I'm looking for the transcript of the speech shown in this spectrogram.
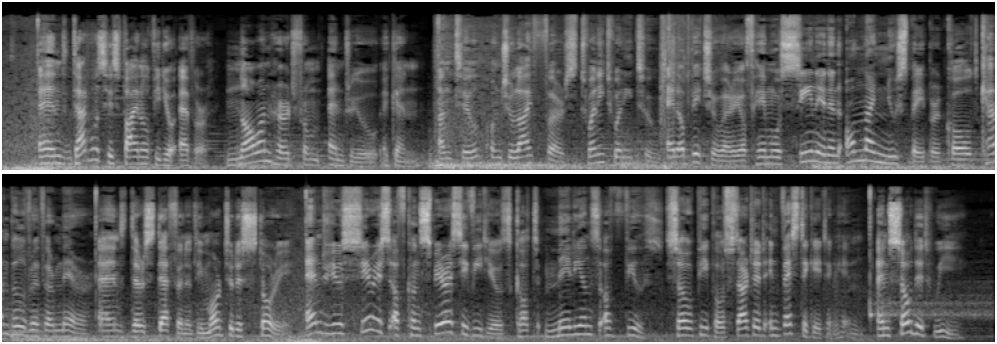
And that was his final video ever. No one heard from Andrew again. Until on July 1st, 2022, an obituary of him was seen in an online newspaper called Campbell River Mirror. And there's definitely more to this story. Andrew's series of conspiracy videos got millions of views. So people started investigating him. And so did we.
